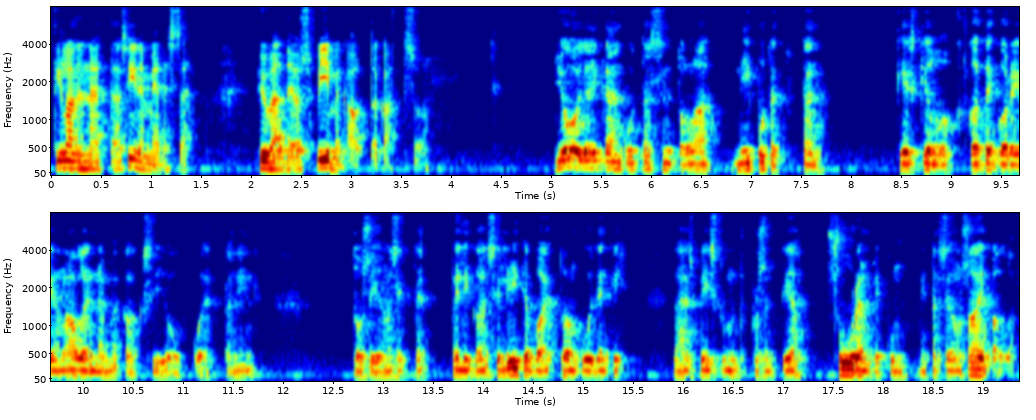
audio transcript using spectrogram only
tilanne näyttää siinä mielessä hyvältä, jos viime kautta katsoo. Joo, ja ikään kuin tässä nyt ollaan niputettu tämän keskiluokkakategorian alle nämä kaksi joukkuetta, niin tosiaan sitten pelikanssin liikevaihto on kuitenkin lähes 50 prosenttia suurempi kuin mitä se on Saipalla.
